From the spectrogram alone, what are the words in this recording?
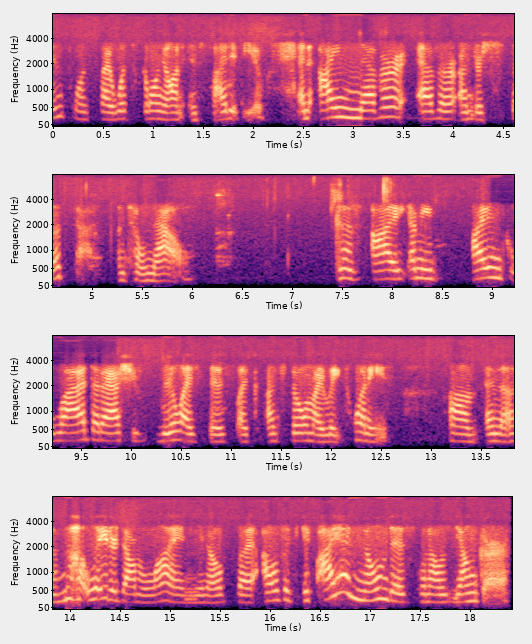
influenced by what's going on inside of you. And I never ever understood that until now. Because I, I mean, I'm glad that I actually realized this. Like I'm still in my late twenties, um, and uh, not later down the line, you know. But I was like, if I had known this when I was younger,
